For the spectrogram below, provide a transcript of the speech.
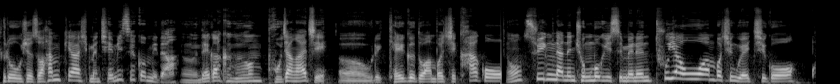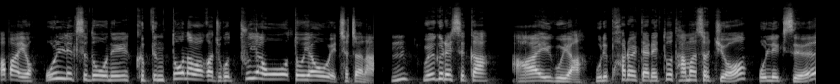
들어오셔서 함께 하시면 재밌을 겁니다. 어, 내가 그건 보장하지. 어, 우리 개그도 한 번씩 하고 어? 수익 나는 종목이 있으면은 투야오 한 번씩 외치고 봐봐요. 올렉스도 오늘 급등 또 나와가지고 투야오 또야오 외쳤잖아. 응? 왜 그랬을까? 아이구야 우리 8월 달에 또 담았었죠? 올릭스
